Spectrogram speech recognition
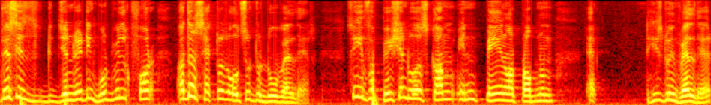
This is generating goodwill for other sectors also to do well there. See, if a patient who has come in pain or problem he's doing well there,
